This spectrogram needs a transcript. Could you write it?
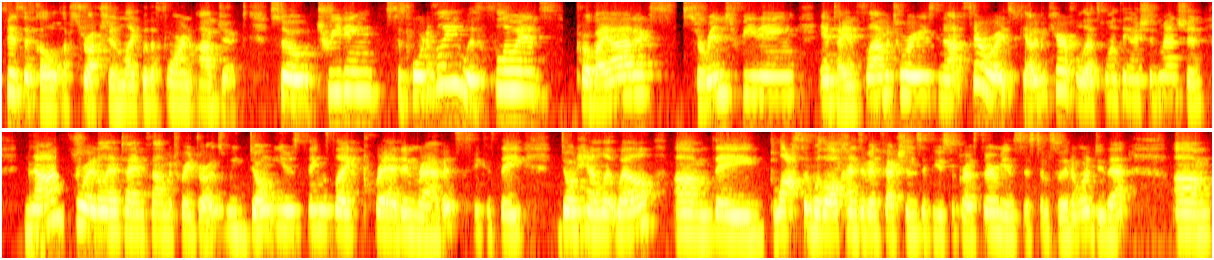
physical obstruction, like with a foreign object. So, treating supportively with fluids, probiotics, syringe feeding, anti-inflammatories, not steroids. Got to be careful. That's one thing I should mention. Non-steroidal anti-inflammatory drugs. We don't use things like Pred in rabbits because they don't handle it well. Um, they blossom with all kinds of infections if you suppress their immune system, so we don't want to do that. Um,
